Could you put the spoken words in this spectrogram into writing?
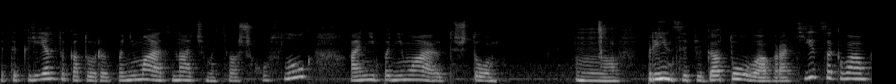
это клиенты, которые понимают значимость ваших услуг, они понимают, что в принципе готовы обратиться к вам,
